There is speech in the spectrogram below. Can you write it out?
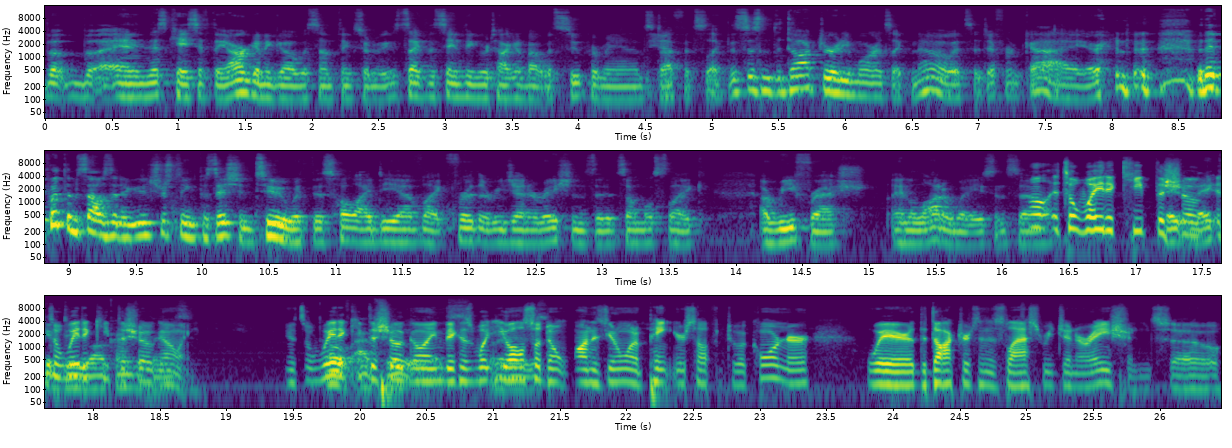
but, but and in this case, if they are going to go with something sort of, it's like the same thing we're talking about with Superman and stuff. It's like this isn't the Doctor anymore. It's like no, it's a different guy. Or but they put themselves in an interesting position too with this whole idea of like further regenerations. That it's almost like a refresh in a lot of ways. And so well, it's a way to keep the They- show. they It's a way to keep the show going. It's a way to Oh, keep the show going because what what you also is. don't want is you don't want to paint yourself into a corner where the Doctor's in his last regeneration. So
